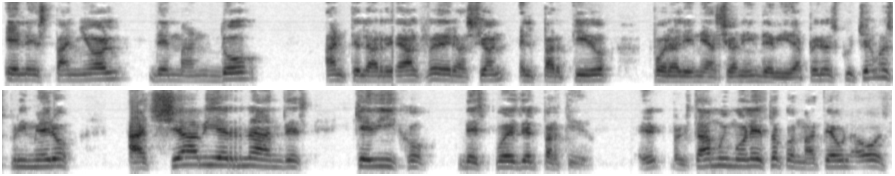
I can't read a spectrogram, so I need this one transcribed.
el español demandó ante la Real Federación el partido por alineación indebida. Pero escuchemos primero a Xavi Hernández, que dijo después del partido. Eh, estaba muy molesto con Mateo Laos.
